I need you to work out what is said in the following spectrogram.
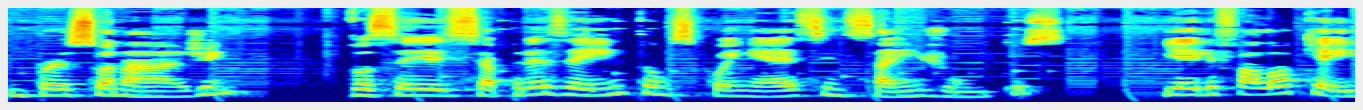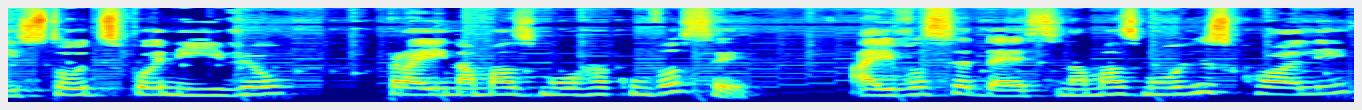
um personagem, vocês se apresentam, se conhecem, saem juntos, e aí ele fala: Ok, estou disponível para ir na masmorra com você. Aí você desce na masmorra e escolhe,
